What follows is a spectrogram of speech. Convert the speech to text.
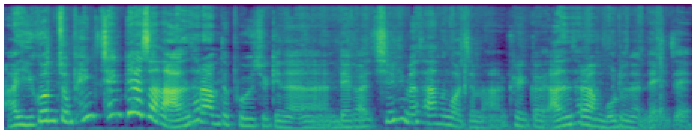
아 이건 좀 팽- 창피하잖아? 아는 사람한테 보여주기는. 내가 심심해서 하는 거지만. 그러니까 아는 사람은 모르는데 이제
